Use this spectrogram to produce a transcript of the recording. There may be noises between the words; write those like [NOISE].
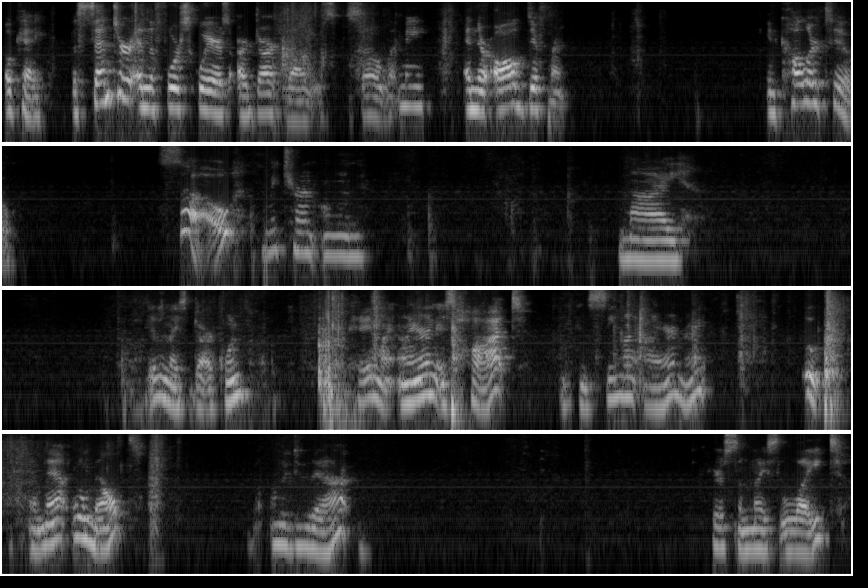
Okay, the center and the four squares are dark values. So let me, and they're all different in color too. So let me turn on my there's a nice dark one. Okay, my iron is hot. You can see my iron, right? Ooh, and that will melt. Don't want to do that. Here's some nice light.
